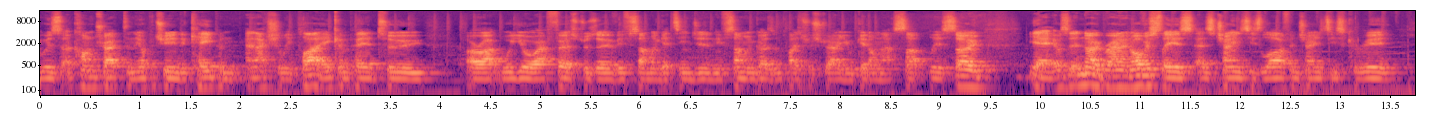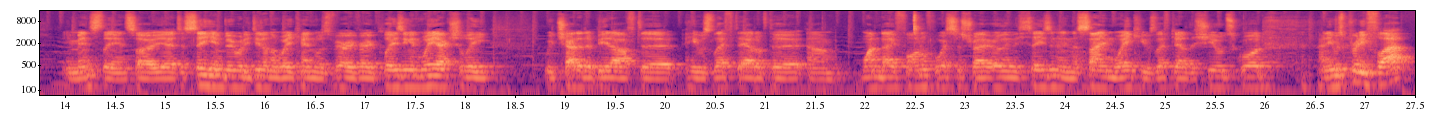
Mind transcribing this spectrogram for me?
was a contract and the opportunity to keep and, and actually play compared to all right, well, you're our first reserve if someone gets injured, and if someone goes and plays for Australia, you'll get on our sub list. So, yeah, it was a no-brainer, and obviously has, has changed his life and changed his career immensely. And so, yeah, to see him do what he did on the weekend was very, very pleasing. And we actually we chatted a bit after he was left out of the um, one-day final for Western Australia early in the season. In the same week, he was left out of the Shield squad, and he was pretty flat.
